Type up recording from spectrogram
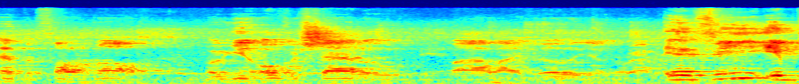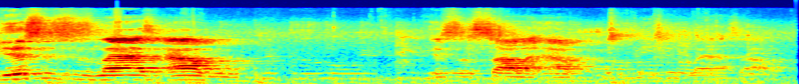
hasn't fallen off, or getting overshadowed by like the other younger rappers. If he if this is his last album, it's a solid album to be his last album.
